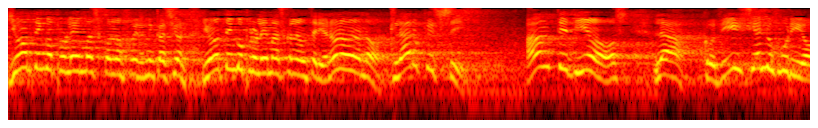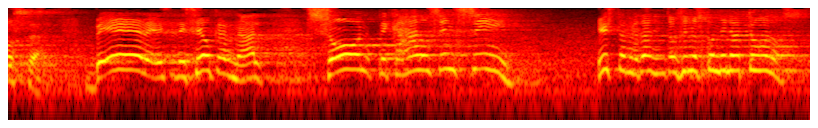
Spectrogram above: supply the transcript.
yo no tengo problemas con la fornicación, yo no tengo problemas con la adulterio. No, no, no, no, claro que sí. Ante Dios, la codicia lujuriosa, ver ese deseo carnal, son pecados en sí. Esta verdad entonces nos condena a todos.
